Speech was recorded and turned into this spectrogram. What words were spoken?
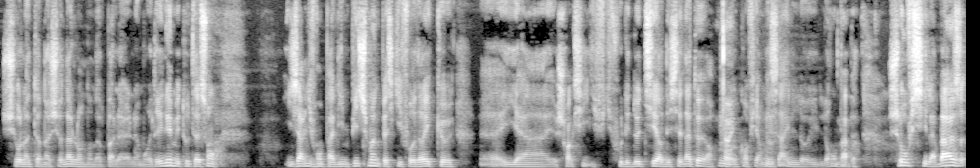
Sur l'international, on n'en a pas la, la moindre idée, mais de toute façon, ils n'arriveront pas à l'impeachment parce qu'il faudrait que euh, il y a, je crois qu'il faut les deux tiers des sénateurs pour Oui. confirmer Mm. ça, ils ne l'auront pas. Sauf si la base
